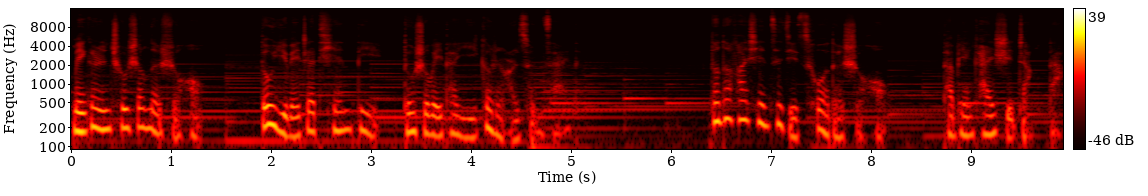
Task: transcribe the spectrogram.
每个人出生的时候，都以为这天地都是为他一个人而存在的。当他发现自己错的时候，他便开始长大。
